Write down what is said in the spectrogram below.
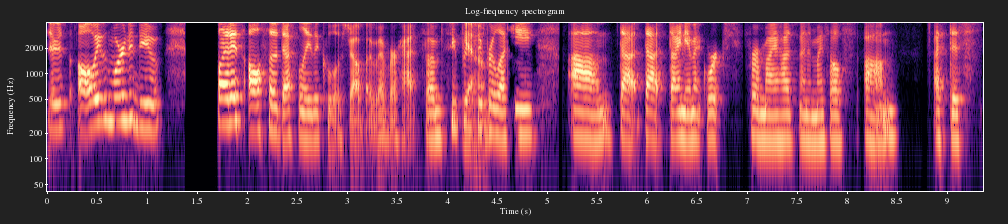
there's always more to do. But it's also definitely the coolest job I've ever had. So I'm super, Yeah. super lucky um, that that dynamic works for my husband and myself um, at this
